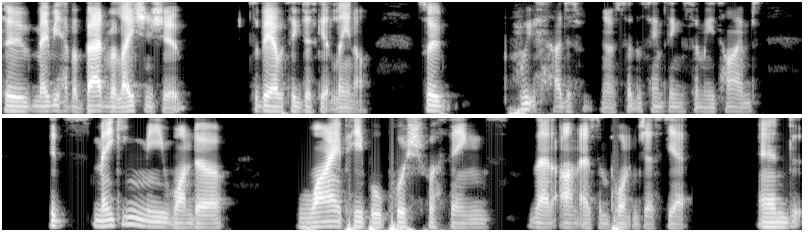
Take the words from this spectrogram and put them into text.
to maybe have a bad relationship, to be able to just get leaner. So we, I just you know said the same thing so many times. It's making me wonder why people push for things that aren't as important just yet. And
